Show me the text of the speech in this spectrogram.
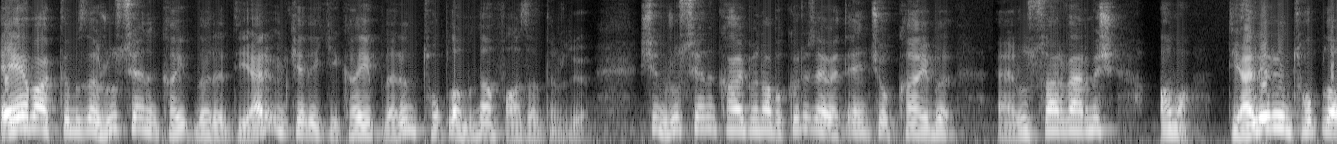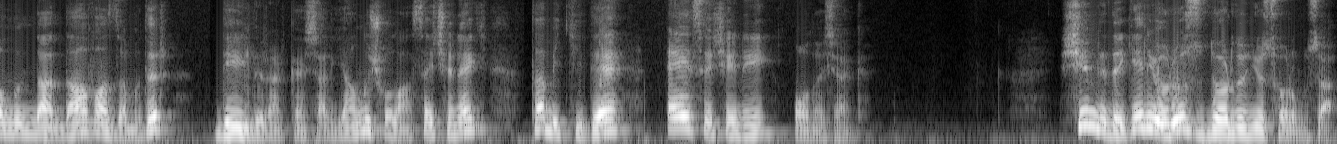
E'ye baktığımızda Rusya'nın kayıpları diğer ülkedeki kayıpların toplamından fazladır diyor. Şimdi Rusya'nın kaybına bakıyoruz. Evet en çok kaybı e, Ruslar vermiş ama diğerlerin toplamından daha fazla mıdır? Değildir arkadaşlar. Yanlış olan seçenek tabii ki de E seçeneği olacak. Şimdi de geliyoruz dördüncü sorumuza.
